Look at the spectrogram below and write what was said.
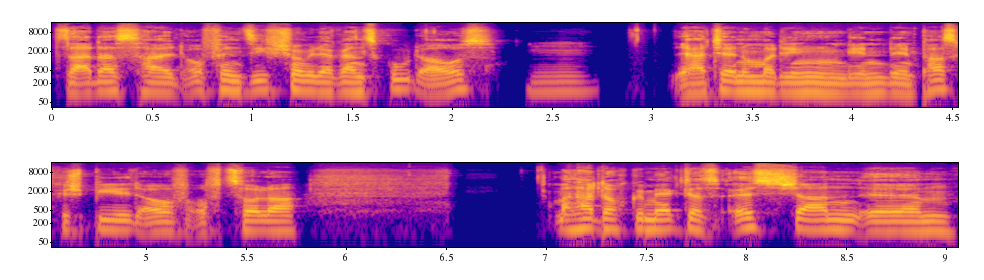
sah das halt offensiv schon wieder ganz gut aus. Mhm. Er hat ja nun mal den, den, den Pass gespielt auf, auf Zoller. Man hat auch gemerkt, dass Özcan ähm,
